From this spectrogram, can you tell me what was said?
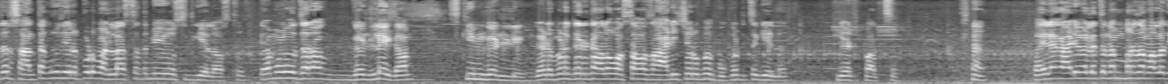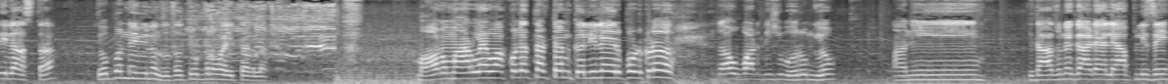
जर सांताक्रूज एअरपोर्ट म्हणला असता तर मी व्यवस्थित गेलो असतो. त्यामुळं जरा गडलंय काम. स्कीम गणली गडबड करीत आलो वासा वाजता अडीचशे रुपये फुकटचं गेलं. गेट पाचचं. पहिल्या गाडीवाल्याचा नंबर जर मला दिला असता. तो पण नवीनच होता. तो पण वैतागला. भावना मारलाय वाकोल्यात ना टन कलीना एअरपोर्ट कडं. जाऊ पाठदिशी भरून घेऊ. आणि तिथं अजून एक गाडी आली आपलीच आहे.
